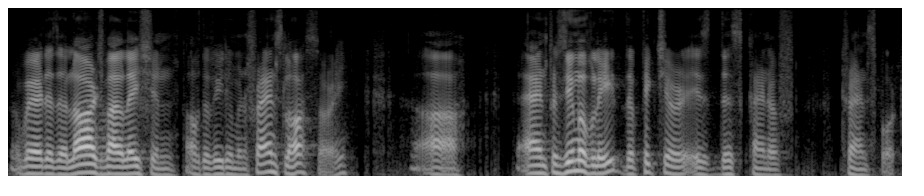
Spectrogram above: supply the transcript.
where there's a large violation of the Wiedemann-Franz law, sorry. Uh, and presumably, the picture is this kind of transport.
